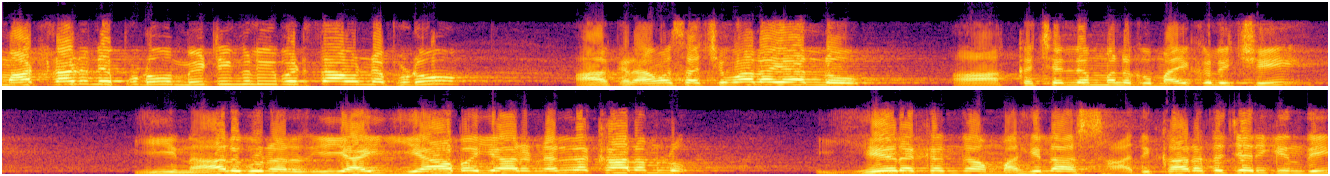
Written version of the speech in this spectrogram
మాట్లాడినప్పుడు మీటింగులు పెడతా ఉన్నప్పుడు ఆ గ్రామ సచివాలయాల్లో ఆ అక్క చెల్లెమ్మలకు మైకులు ఇచ్చి ఈ నాలుగున్నర ఈ యాభై ఆరు నెలల కాలంలో ఏ రకంగా మహిళా సాధికారత జరిగింది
